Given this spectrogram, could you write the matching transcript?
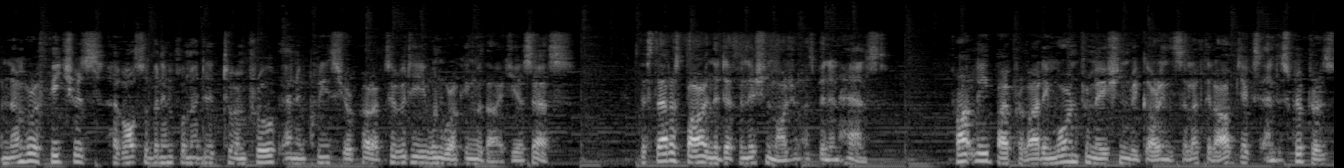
a number of features have also been implemented to improve and increase your productivity when working with IGSS. The status bar in the definition module has been enhanced, partly by providing more information regarding the selected objects and descriptors,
